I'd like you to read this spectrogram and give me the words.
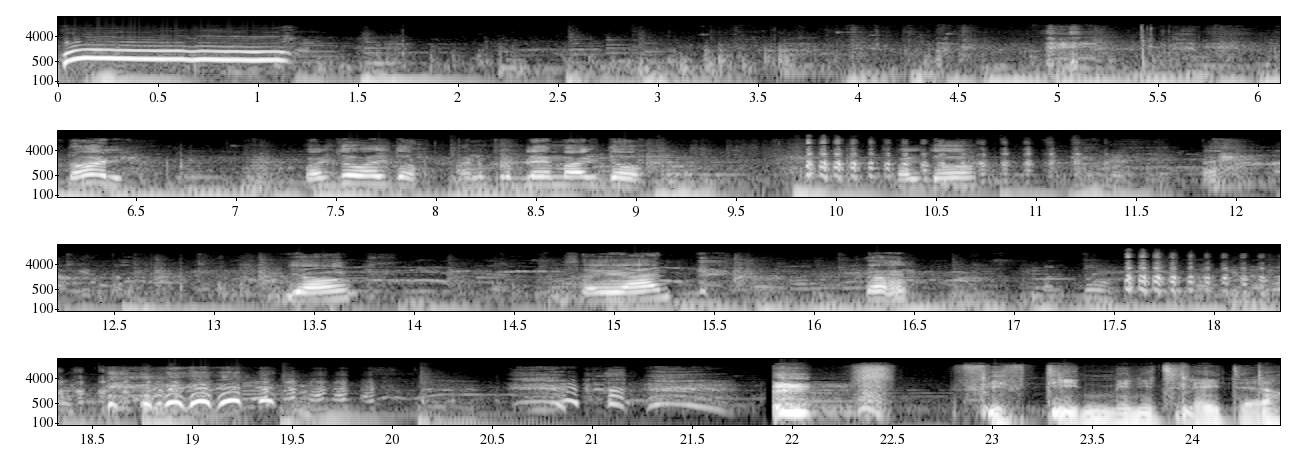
Woo! Tol! Waldo, Waldo. Anong problema, Waldo? Waldo? Yung? Sa'yo yan? Tol? 15 minutes later.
